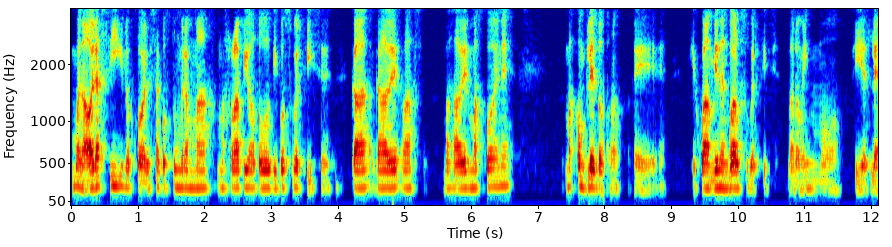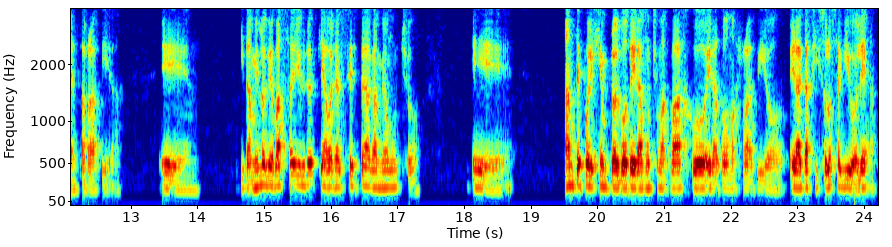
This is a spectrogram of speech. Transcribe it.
bueno, ahora sí los jugadores se acostumbran más, más rápido a todo tipo de superficie. Cada, cada vez vas, vas a ver más jóvenes, más completos, ¿no? Eh, que juegan bien en todas las superficies. Da lo mismo si es lenta, rápida. y también lo que pasa, yo creo, es que ahora el césped ha cambiado mucho. Eh, antes, por ejemplo, el bote era mucho más bajo, era todo más rápido, era casi solo saque y volea.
